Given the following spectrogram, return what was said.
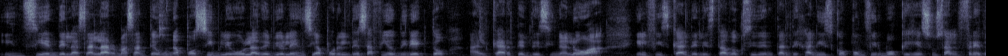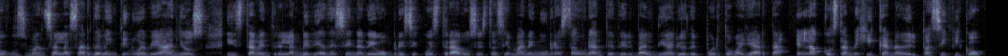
enciende las alarmas ante una posible ola de violencia por el desafío directo al cártel de Sinaloa. El fiscal del Estado Occidental de Jalisco confirmó que Jesús Alfredo Guzmán Salazar, de 29 años, estaba entre la media decena de hombres secuestrados esta semana en un restaurante del balneario de Puerto Vallarta, en la costa mexicana del Pacífico.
